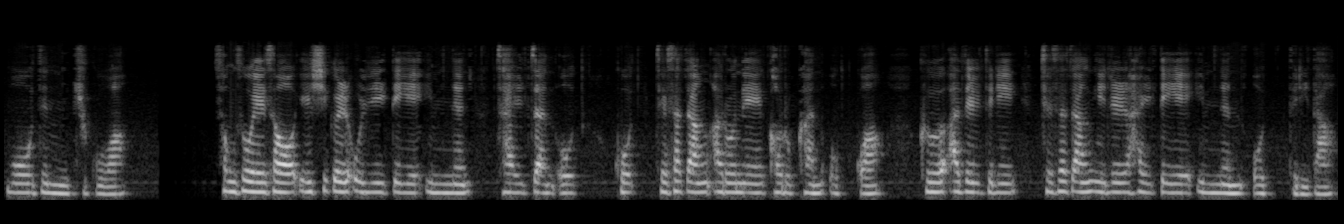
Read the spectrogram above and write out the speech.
모든 기구와 성소에서 예식을 올릴 때에 입는 잘 짠 옷, 곧 제사장 아론의 거룩한 옷과 그 아들들이 제사장 일을 할 때에 입는 옷들이다.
